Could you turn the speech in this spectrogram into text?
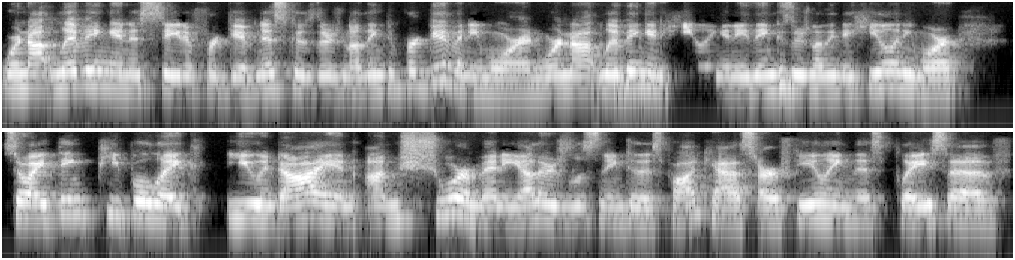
We're not living in a state of forgiveness because there's nothing to forgive anymore. And we're not living mm-hmm. and healing anything because there's nothing to heal anymore. So I think people like you and I, and I'm sure many others listening to this podcast, are feeling this place of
